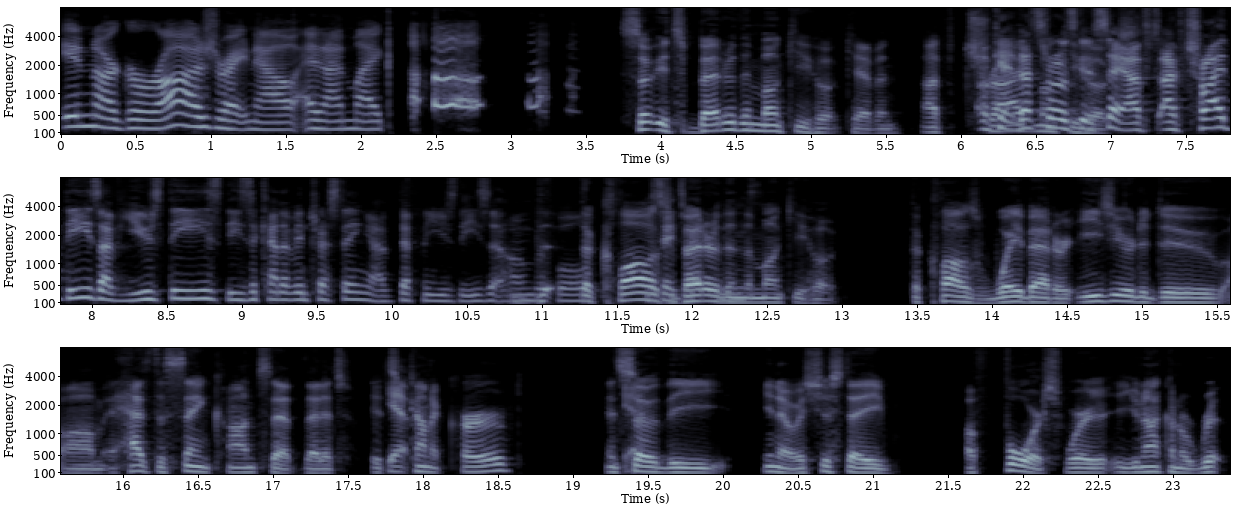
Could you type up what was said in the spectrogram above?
in our garage right now. And I'm like, "Ah." So it's better than Monkey Hook, Kevin. I've tried. okay, that's what I was going to say. I've I've tried these. I've used these. These are kind of interesting. I've definitely used these at home the, before. the claw You is better better than than the? Monkey Hook. The claw is way better, easier to do. Um, it has the same concept that it's it's Yep. kind of curved, and Yep. so the you know it's just a a force where you're not going to rip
